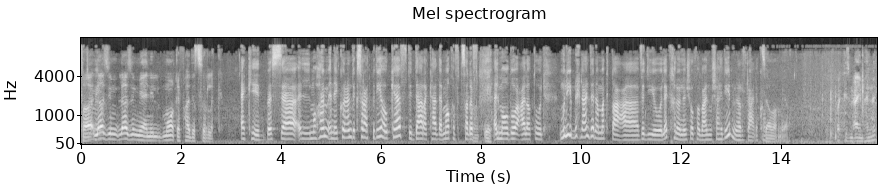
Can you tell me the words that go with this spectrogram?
فلازم لازم يعني المواقف هذه تصير لك. أكيد بس آه، المهم أنه يكون عندك سرعة بديهة وكيف تتدارك هذا الموقف تصرف إيه. الموضوع على طول منيب نحن عندنا مقطع آه، فيديو لك خلونا نشوفه مع المشاهدين ونرجع لكم تمام يلا. ركز معي مهند.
